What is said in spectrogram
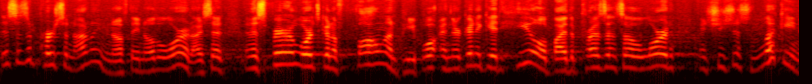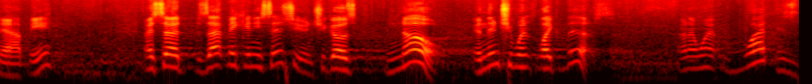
this is a person, I don't even know if they know the Lord. I said, and the Spirit of the Lord's going to fall on people, and they're going to get healed by the presence of the Lord. And she's just looking at me. I said, Does that make any sense to you? And she goes, No. And then she went like this. And I went, What is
